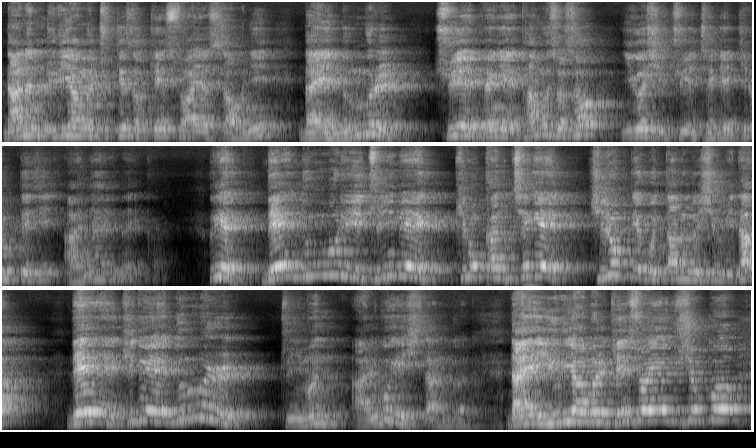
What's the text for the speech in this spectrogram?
나는 유리함을 주께서 계수하였사오니 나의 눈물을 주의 병에 담으소서 이것이 주의 책에 기록되지 아니하였나이까. 그게 내 눈물이 주님의 기록한 책에 기록되고 있다는 것입니다. 내 기도의 눈물 주님은 알고 계시다는 것. 나의 유리함을 계수하여 주셨고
